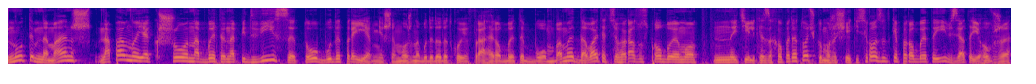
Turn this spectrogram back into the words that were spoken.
Ну, тим не менш, напевно, якщо набити на підвіси, то буде приємніше. Можна буде додаткові фраги робити бомбами. Давайте цього разу спробуємо не тільки захопити точку, може ще якісь розвідки поробити і взяти його вже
